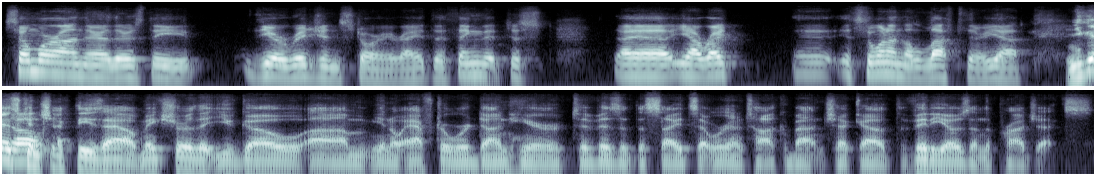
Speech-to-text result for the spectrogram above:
somewhere on there there's the the origin story right the thing that just uh, yeah, right. Uh, it's the one on the left there. Yeah. And you guys so, can check these out. Make sure that you go, um, you know, after we're done here to visit the sites that we're going to talk about and check out the videos and the projects.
